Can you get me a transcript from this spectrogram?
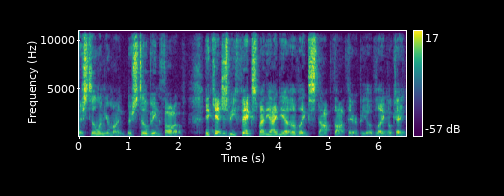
they're still in your mind. They're still being thought of. It can't just be fixed by the idea of like stop thought therapy of like, okay,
